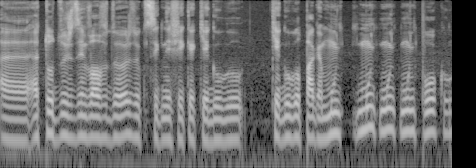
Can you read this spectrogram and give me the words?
uh, a todos os desenvolvedores, o que significa que a Google que a Google paga muito, muito, muito, muito pouco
